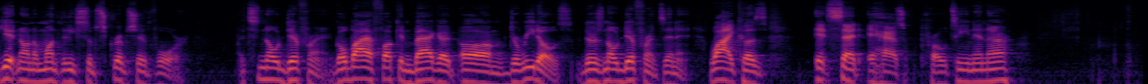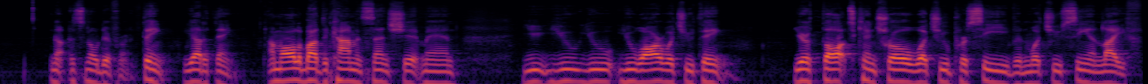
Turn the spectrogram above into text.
getting on a monthly subscription for. It's no different. Go buy a fucking bag of um, doritos. There's no difference in it. Why? Because it said it has protein in there. No it's no different. Think. You got to think. I'm all about the common sense shit man. You you you you are what you think your thoughts control what you perceive and what you see in life.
